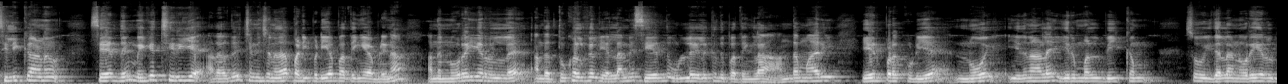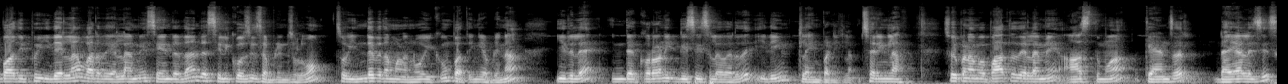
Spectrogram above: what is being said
சிலிக்கானும் சேர்ந்து மிகச்சிறிய அதாவது சின்ன சின்னதாக படிப்படியாக பார்த்தீங்க அப்படின்னா அந்த நுரையீரலில் அந்த துகள்கள் எல்லாமே சேர்ந்து உள்ளே இழுக்குது பார்த்தீங்களா? அந்த மாதிரி ஏற்படக்கூடிய நோய் இதனால் இருமல் வீக்கம் ஸோ இதெல்லாம் நுரையீரல் பாதிப்பு இதெல்லாம் வர்றது எல்லாமே சேர்ந்து தான் இந்த சிலிகோசிஸ் அப்படின்னு சொல்லுவோம். ஸோ இந்த விதமான நோய்க்கும் பார்த்தீங்க அப்படின்னா இதில் இந்த கொரோனிக் டிசீஸில் வருது இதையும் க்ளைம் பண்ணிக்கலாம். சரிங்களா? ஸோ இப்போ நம்ம பார்த்தது எல்லாமே asthma cancer dialysis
